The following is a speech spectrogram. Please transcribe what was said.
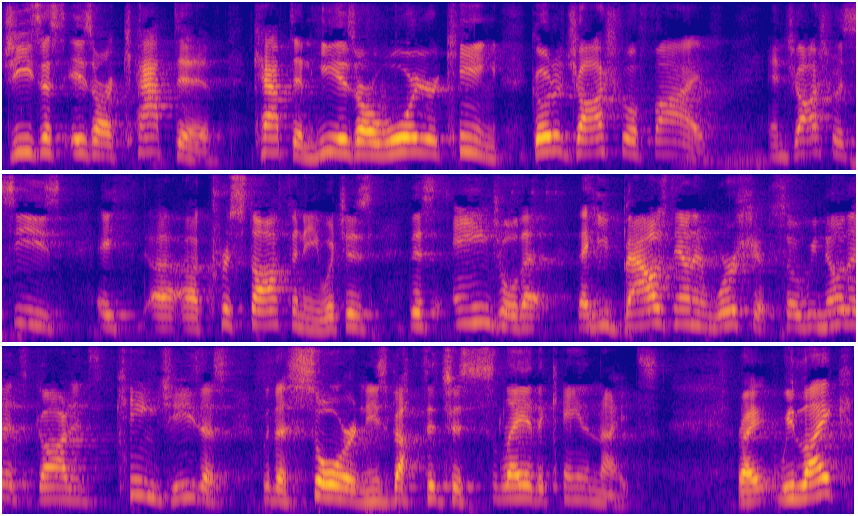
Jesus is our captive, captain. He is our warrior king. Go to Joshua 5, and Joshua sees a, a, a Christophany, which is this angel that, that he bows down and worships. So we know that it's God and it's King Jesus with a sword, and he's about to just slay the Canaanites. Right? We like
